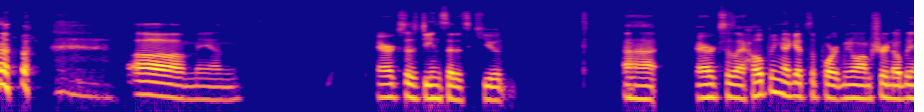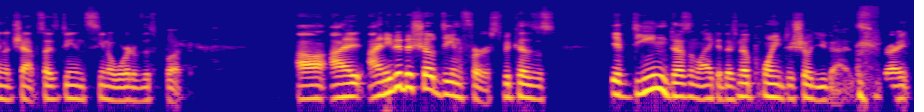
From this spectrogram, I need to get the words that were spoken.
oh man. Eric says Dean said it's cute. Uh, Eric says, I'm hoping I get support." Meanwhile, I'm sure nobody in the chat besides Dean's seen a word of this book. Uh, I I needed to show Dean first because if Dean doesn't like it, there's no point to show you guys, right?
